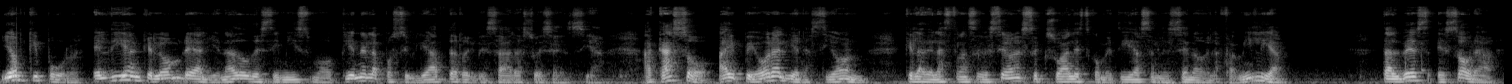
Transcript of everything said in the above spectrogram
Yom Kippur, el día en que el hombre alienado de sí mismo tiene la posibilidad de regresar a su esencia. ¿Acaso hay peor alienación que la de las transgresiones sexuales cometidas en el seno de la familia? Tal vez es hora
